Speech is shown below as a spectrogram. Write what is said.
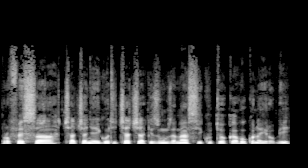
Profesa Chacha Nyaigoti Chacha akizungumza nasi kutoka huko Nairobi.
